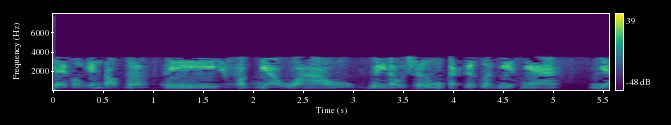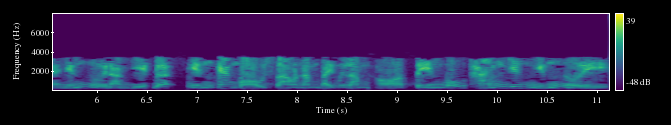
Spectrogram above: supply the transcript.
giải phóng dân tộc đó, thì Phật giáo Hòa Hảo bị đối xử một cách rất là nghiệt ngã và những người làm việc đó, những cán bộ sau năm 75 họ tuyên bố thẳng với những người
